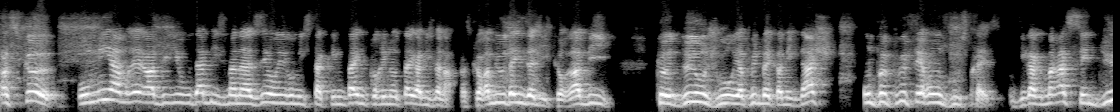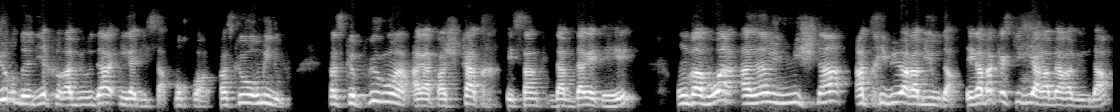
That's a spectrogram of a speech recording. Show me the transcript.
parce que Omi Amre Rabbi Yehuda Bismanaze Oirumistakim Bain Korinota et Bismana. Parce que Rabbi Yehuda nous a dit que Rabbi, que de nos jours, il n'y a plus de Beth Amikdash, on ne peut plus faire 11, 12, 13. Dit c'est dur de dire que Rabbi Yehuda, il a dit ça. Pourquoi Parce que nous parce que plus loin, à la page 4 et 5 d'Avdaret on va voir Alain une Mishnah attribuée à Rabbi Yehuda. Et là-bas, qu'est-ce qu'il dit à Rabbi Yehuda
